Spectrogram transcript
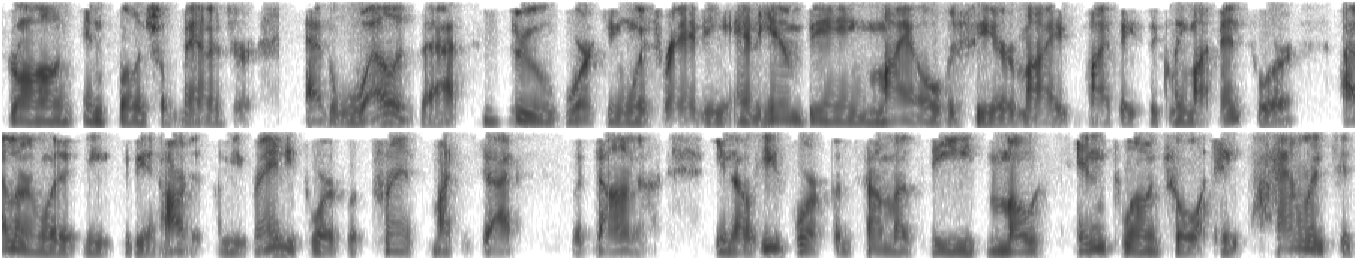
strong, influential manager, as well as that mm-hmm. through working with Randy and him being my overseer, my, my basically my mentor. I learned what it means to be an artist. I mean, Randy's worked with Prince, Michael Jackson, Madonna. You know, he's worked with some of the most influential and talented,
